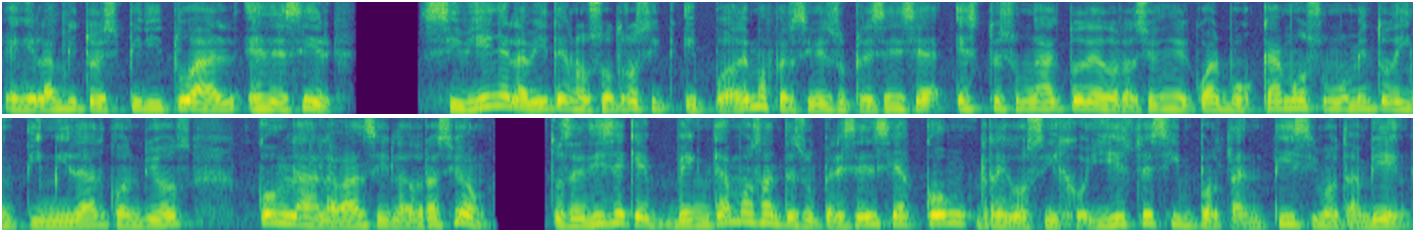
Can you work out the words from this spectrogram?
en el ámbito espiritual, es decir, si bien Él habita en nosotros y, podemos percibir su presencia, esto es un acto de adoración en el cual buscamos un momento de intimidad con Dios con la alabanza y la adoración. Entonces dice que vengamos ante su presencia con regocijo y esto es importantísimo también.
